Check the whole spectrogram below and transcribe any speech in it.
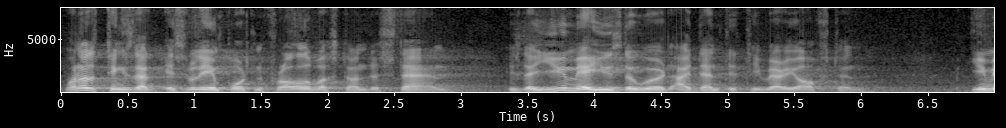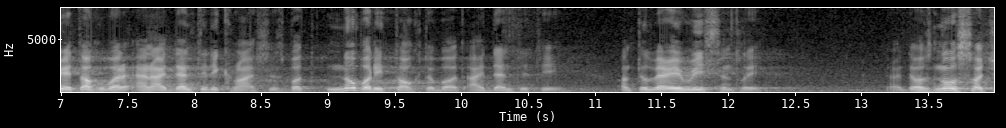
one of the things that is really important for all of us to understand is that you may use the word identity very often. You may talk about an identity crisis, but nobody talked about identity until very recently. Uh, there was no such,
